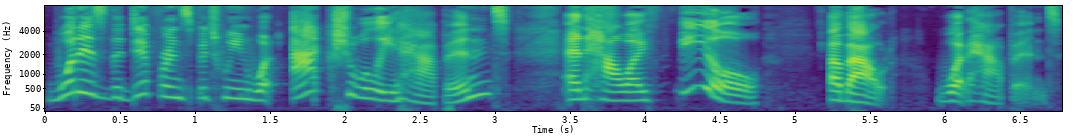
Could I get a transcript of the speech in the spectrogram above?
What is the difference between what actually happened and how I feel about what happened?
